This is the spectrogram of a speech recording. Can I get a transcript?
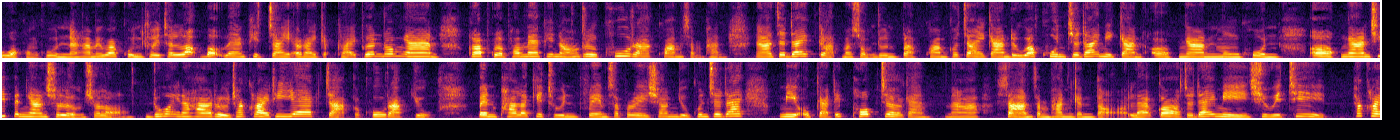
บวกของคุณนะคะ ไม่ว่าคุณเคยทะเลาะเบาแวงผิดใจอะไรกับใครเพื่อนร่วมงาน ครอบครัวพ่อแม่พี่น้องหรือคู่รักความสัมพันธ์นะคะจะได้กลับมาสมดุลปรับความเข้าใจกัน หรือว่าคุณจะได้มีการออกงานมงคล ออกงานที่เป็นงานเฉลิมฉลองด้วยนะคะ หรือถ้าใครที่แยกจากกับคู่รักอยู่เป็นภารกิจ Twin Flame Separation อยู่คุณจะได้มีโอกาสได้พบเจอกันนะคะสารสัมพันธ์กันต่อ และก็จะได้มีชีวิตที่ ถ้าใคร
